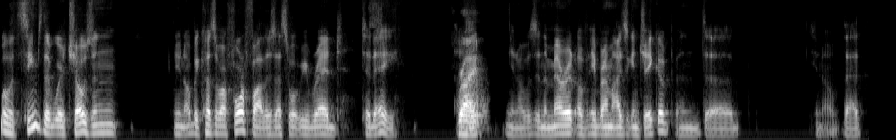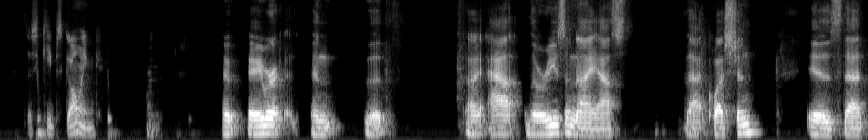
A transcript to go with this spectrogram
Well, it seems that we're chosen, you know, because of our forefathers. That's what we read today. Uh, Right. you know, it was in the merit of Abraham, Isaac, and Jacob, and uh, you know that just keeps going. Abraham and the I a the reason I asked that question is that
